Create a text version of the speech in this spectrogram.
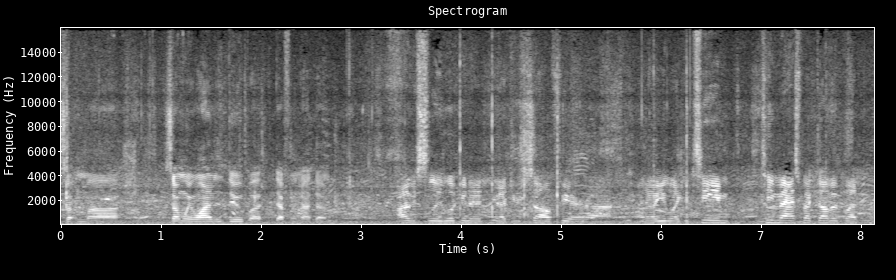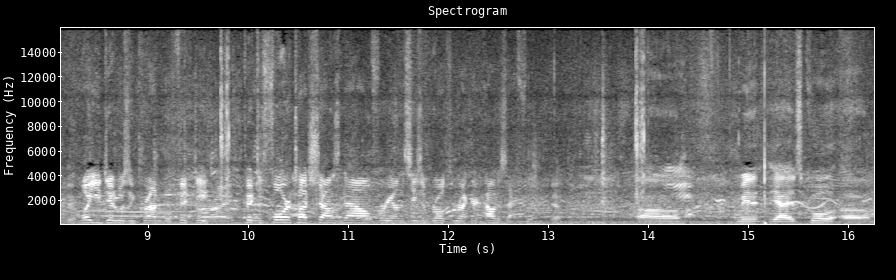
Something uh, something we wanted to do, but definitely not done. Obviously, looking at, at yourself here, uh, I know you like the team team aspect of it, but what you did was incredible. 50, 54 touchdowns now for you on the season, broke the record. How does that feel? Yeah. Um, I mean, yeah, it's cool. Um,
